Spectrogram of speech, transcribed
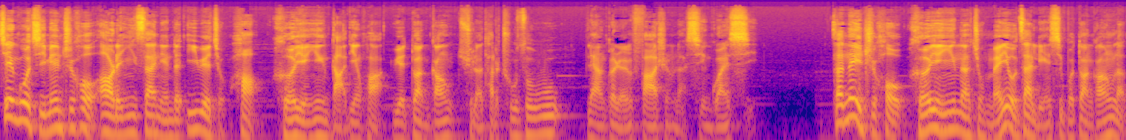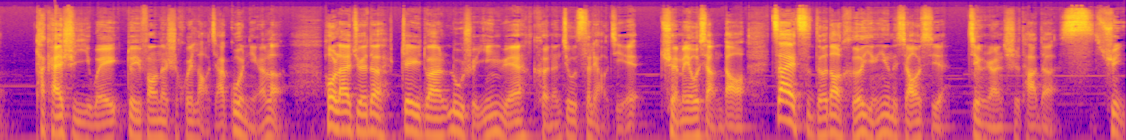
见过几面之后，二零一三年的一月九号，何莹莹打电话约段刚去了他的出租屋，两个人发生了性关系。在那之后，何莹莹呢就没有再联系过段刚了。她开始以为对方呢是回老家过年了，后来觉得这一段露水姻缘可能就此了结，却没有想到再次得到何莹莹的消息，竟然是她的死讯。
